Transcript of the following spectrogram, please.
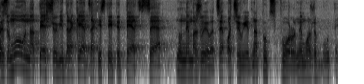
Безумовно, те, що від ракет захистити ТЕЦ, це ну неможливо, це очевидно. Тут спору не може бути.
